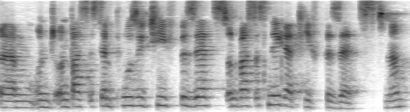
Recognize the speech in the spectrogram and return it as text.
ähm, und, und was ist denn positiv besetzt und was ist negativ besetzt. Ne?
